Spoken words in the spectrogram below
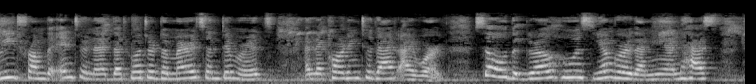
read from the internet that what are the merits and demerits, and according to that, I work. So the girl who is younger than me and has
